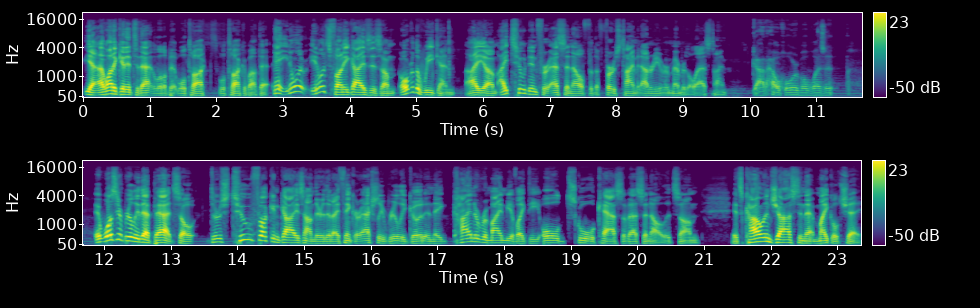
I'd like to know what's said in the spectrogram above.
yeah, I want to get into that in a little bit. We'll talk. We'll talk about that. Hey, you know what? You know what's funny, guys? Is um over the weekend, I um I tuned in for SNL for the first time, and I don't even remember the last time. God, how horrible was it? It wasn't really that bad. So there's two fucking guys on there that I think are actually really good, and they kind of remind me of like the old school cast of SNL. It's um, it's Colin Jost and that Michael Che.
